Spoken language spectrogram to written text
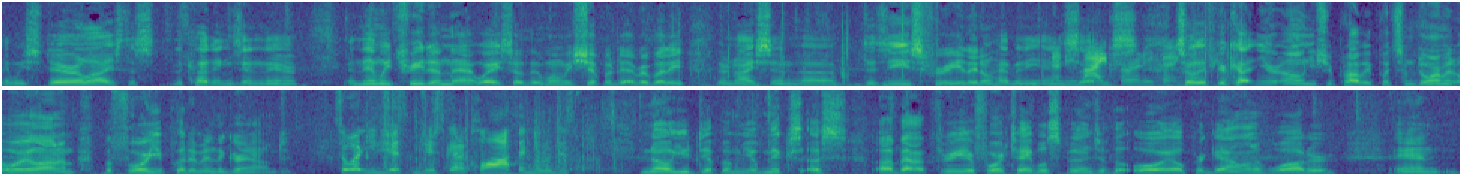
and we sterilize the, the cuttings in there. And then we treat them that way so that when we ship them to everybody, they're nice and uh, disease free. They don't have any insects. Any mites or anything? So if you're cutting your own, you should probably put some dormant oil on them before you put them in the ground. So what, you just you just got a cloth and you would just, No, you dip them. You mix us about three or four tablespoons of the oil per gallon of water and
